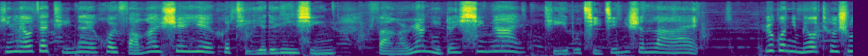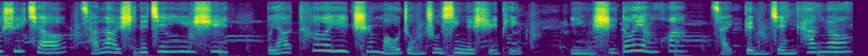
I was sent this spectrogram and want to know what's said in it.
停留在体内会妨碍血液和体液的运行，反而让你对性爱提不起精神来。如果你没有特殊需求，曹老师的建议是不要特意吃某种助性的食品，饮食多样化才更健康哦。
